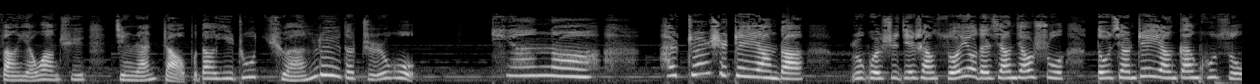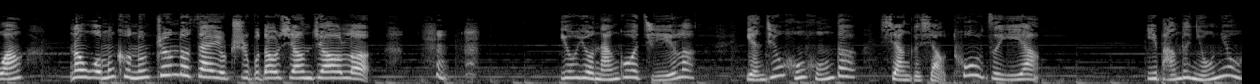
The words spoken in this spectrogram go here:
放眼望去，竟然找不到一株全绿的植物。天哪！还真是这样的。如果世界上所有的香蕉树都像这样干枯死亡，那我们可能真的再也吃不到香蕉了。哼，悠悠难过极了，眼睛红红的，像个小兔子一样。一旁的牛牛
